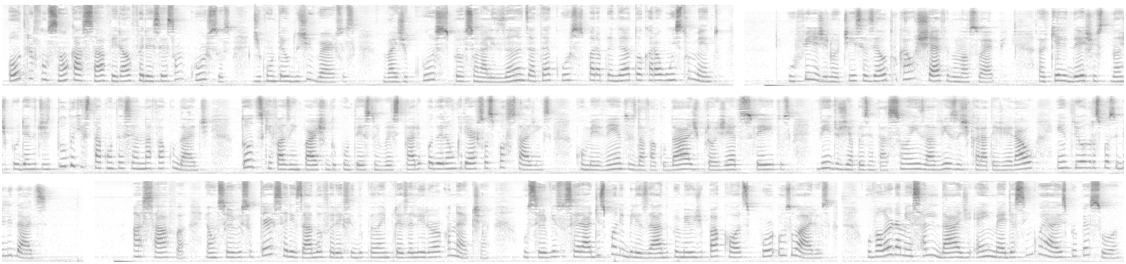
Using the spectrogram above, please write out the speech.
Outra função que a SAF irá oferecer são cursos de conteúdos diversos, vai de cursos profissionalizantes até cursos para aprender a tocar algum instrumento. O feed de notícias é outro carro-chefe do nosso app. Aqui ele deixa o estudante por dentro de tudo o que está acontecendo na faculdade, Todos que fazem parte do contexto universitário poderão criar suas postagens, como eventos da faculdade, projetos feitos, vídeos de apresentações, avisos de caráter geral, entre outras possibilidades. A SAFA é um serviço terceirizado oferecido pela empresa Little Connection. O serviço será disponibilizado por meio de pacotes por usuários. O valor da mensalidade é em média R$ 5,00 por pessoa.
